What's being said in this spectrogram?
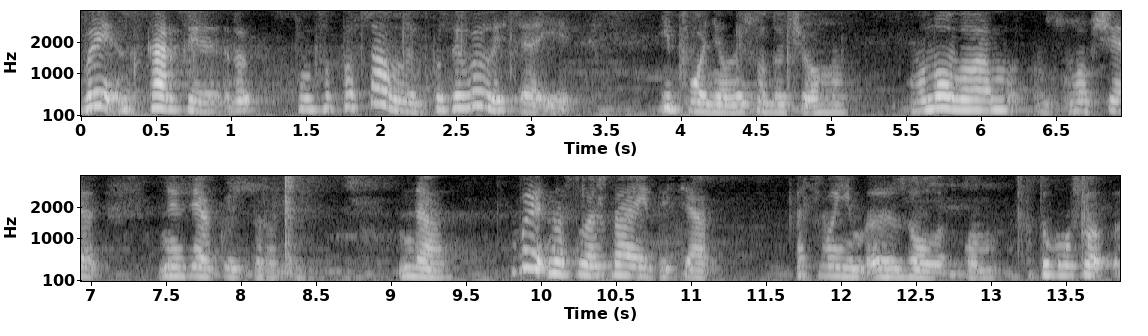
Ви карти поставили, подивилися і, і поняли, що до чого. Воно вам взагалі не з якої сторони. Да. Ви наслаждаєтеся своїм е, золотком, тому що е,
